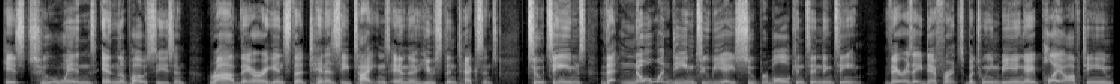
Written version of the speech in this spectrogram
His two wins in the postseason, Rob, they are against the Tennessee Titans and the Houston Texans, two teams that no one deemed to be a Super Bowl contending team. There is a difference between being a playoff team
